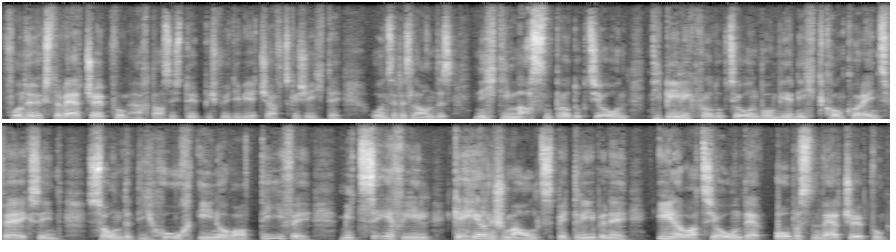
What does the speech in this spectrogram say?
von höchster Wertschöpfung. Auch das ist typisch für die Wirtschaftsgeschichte unseres Landes. Nicht die Massenproduktion, die Billigproduktion, wo wir nicht konkurrenzfähig sind, sondern die hochinnovative, mit sehr viel Gehirnschmalz betriebene Innovation der obersten Wertschöpfung.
